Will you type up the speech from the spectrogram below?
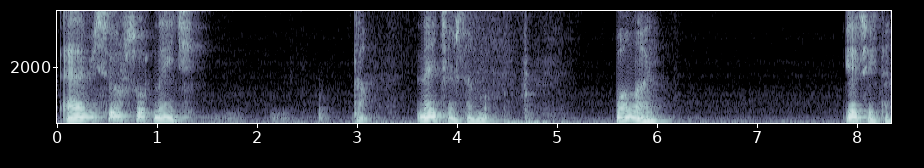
Hele bir sor sor ne içi? Tamam. Ne içersen bu? Vallahi. Gerçekten.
